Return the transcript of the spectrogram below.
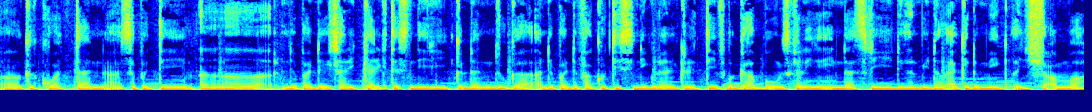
uh, kekuatan uh, seperti uh, daripada syarikat kita sendiri dan juga daripada fakulti seni budaya kreatif bergabung sekalinya industri dengan bidang akademik insyaAllah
